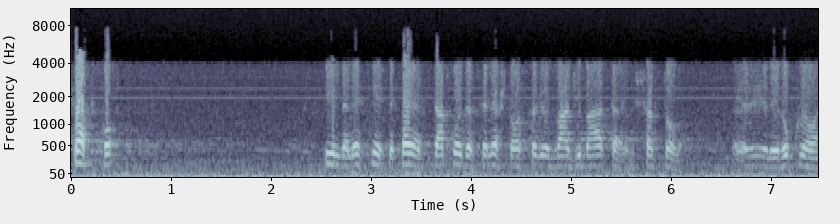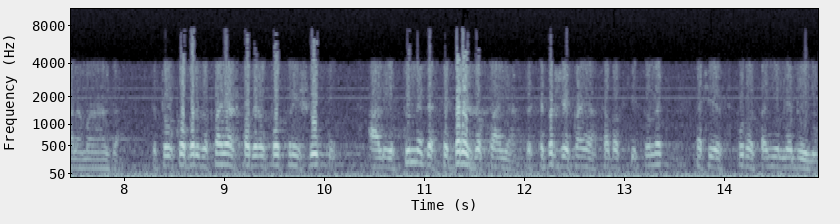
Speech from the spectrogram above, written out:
kratko s tim da ne smije se klanjati tako da se nešto ostavi od dva džibata i šartova E, ili ruknova namaza. Da toliko brzo klanjaš pa da ne potpuniš ruku ali je sunet da se brzo klanja da se brže klanja sabatski sunet znači da se puno sa njim ne bili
